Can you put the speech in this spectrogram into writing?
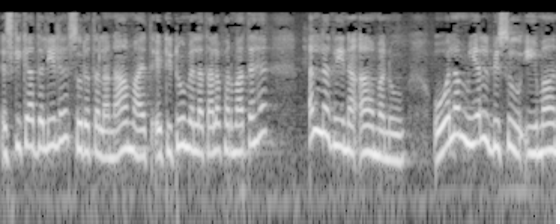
اس کی کیا دلیل ہے؟ سورت اللہ نام آیت ایٹی ٹو میں اللہ تعالیٰ فرماتے ہیں اللہ دینا آ منو ولم یل بسو ایمان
